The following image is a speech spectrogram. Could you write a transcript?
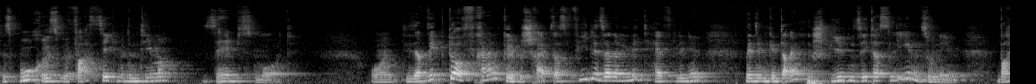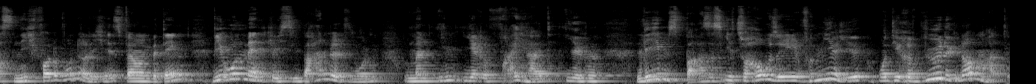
des Buches befasst sich mit dem Thema Selbstmord. Und dieser Viktor Frankl beschreibt, dass viele seiner Mithäftlinge mit dem Gedanken spielten, sich das Leben zu nehmen. Was nicht verwunderlich ist, wenn man bedenkt, wie unmenschlich sie behandelt wurden und man ihnen ihre Freiheit, ihre Lebensbasis, ihr Zuhause, ihre Familie und ihre Würde genommen hatte.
